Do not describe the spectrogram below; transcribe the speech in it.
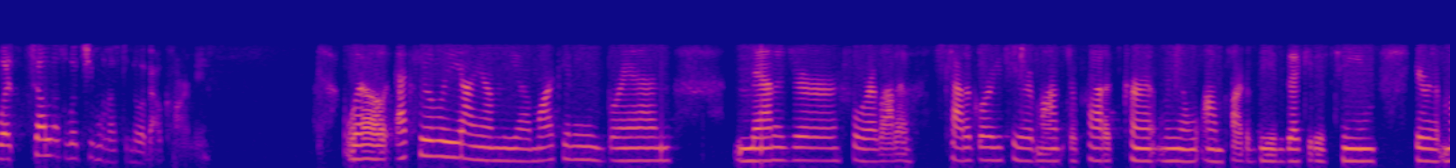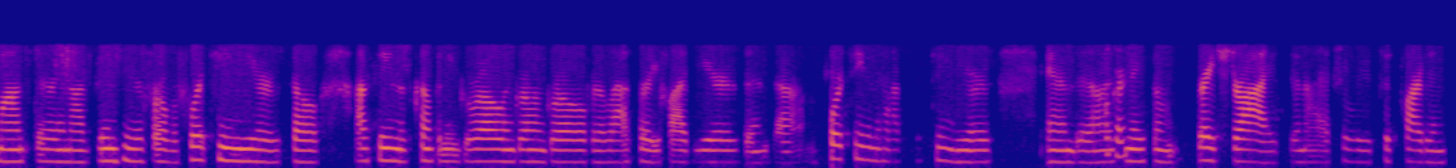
what. Tell us what you want us to know about Carmen. Well, actually, I am the uh, marketing brand manager for a lot of categories here at Monster Products. Currently, I'm, I'm part of the executive team at Monster, and I've been here for over 14 years. So I've seen this company grow and grow and grow over the last 35 years, and um, 14 and a half, 15 years, and uh, Okay. it's made some great strides. And I actually took part in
